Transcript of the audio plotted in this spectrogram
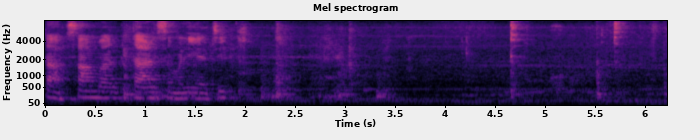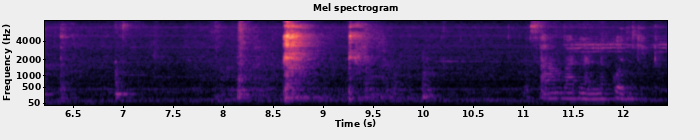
தா சாம்பாருக்கு தாளிசம் பண்ணியாச்சு சாம்பார் நல்லா கொதிக்கட்டும்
